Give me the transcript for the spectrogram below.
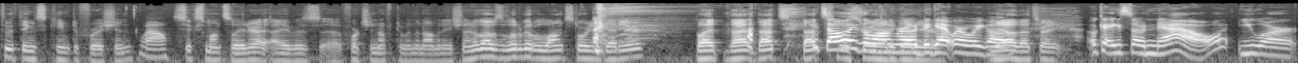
two things came to fruition. Wow. Six months later, I, I was uh, fortunate enough to win the nomination. I know that was a little bit of a long story to get here, but that, that's, that's It's always a long road to get where we go. Yeah, that's right. Okay, so now you are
